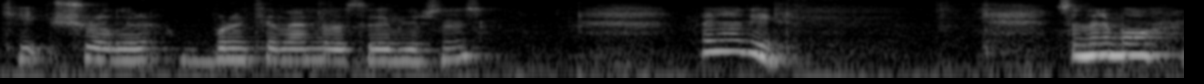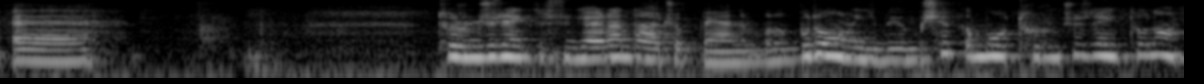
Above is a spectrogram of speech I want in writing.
ki şuraları burun kenarına da sürebilirsiniz. Fena değil. Sanırım o e, turuncu renkli süngerden daha çok beğendim bunu. Bu da onun gibi yumuşak ama o turuncu renkli olan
